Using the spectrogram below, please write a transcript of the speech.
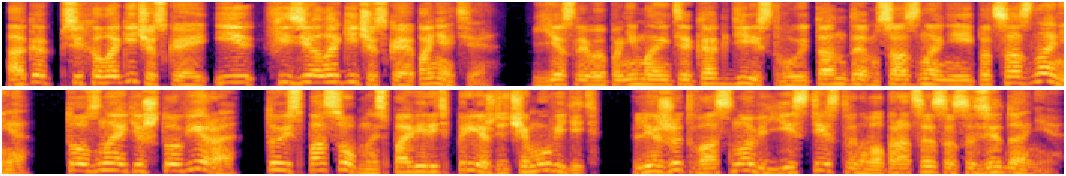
а как психологическое и физиологическое понятие. Если вы понимаете, как действует тандем сознания и подсознания, то знаете, что вера, то есть способность поверить прежде, чем увидеть, лежит в основе естественного процесса созидания.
